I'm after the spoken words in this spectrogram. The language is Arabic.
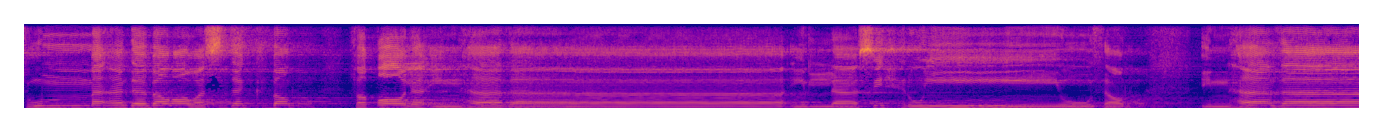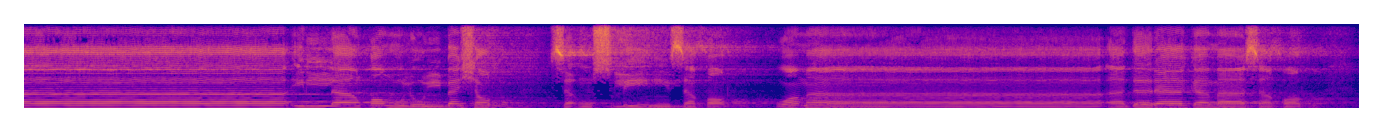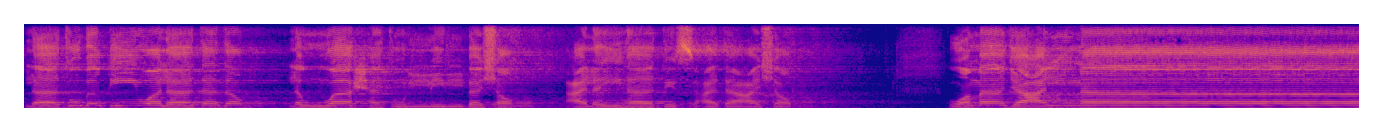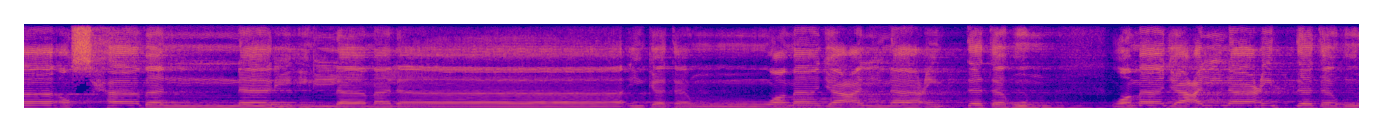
ثم أدبر واستكبر فقال إن هذا إلا سحر يوثر إن هذا إلا قول البشر سأصليه سقر وما أدراك ما سقر لا تبقي ولا تذر لواحة للبشر عليها تسعة عشر. وما جعلنا أصحاب النار إلا ملائكة وما جعلنا عدتهم وما جعلنا عدتهم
